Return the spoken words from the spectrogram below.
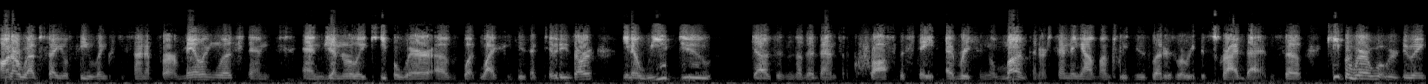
on our website you'll see links to sign up for our mailing list and and generally keep aware of what YCT's activities are. You know, we do dozens of events across the state every single month and are sending out monthly newsletters where we describe that. And so keep aware of what we're doing,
